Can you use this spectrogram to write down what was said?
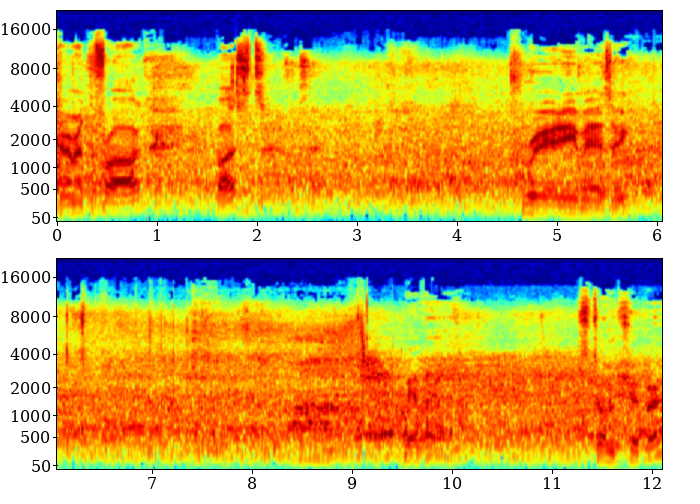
Kermit the Frog bust. Pretty amazing. We have a stormtrooper.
